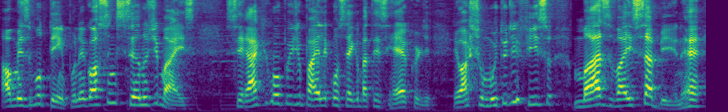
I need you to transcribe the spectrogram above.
ao mesmo tempo, um negócio insano demais. Será que com o PewDiePie ele consegue bater esse recorde? Eu acho muito difícil, mas vai saber, né?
